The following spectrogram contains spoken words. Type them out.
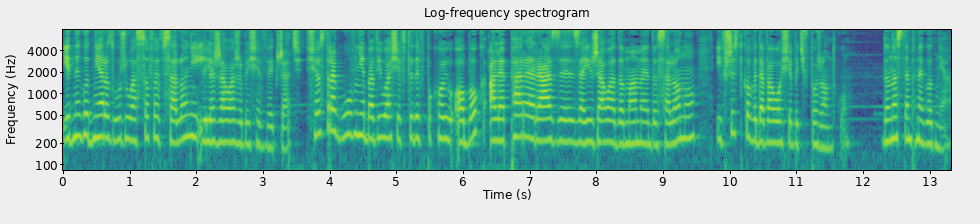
jednego dnia rozłożyła sofę w salonie i leżała, żeby się wygrzać. Siostra głównie bawiła się wtedy w pokoju obok, ale parę razy zajrzała do mamy do salonu i wszystko wydawało się być w porządku. Do następnego dnia.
